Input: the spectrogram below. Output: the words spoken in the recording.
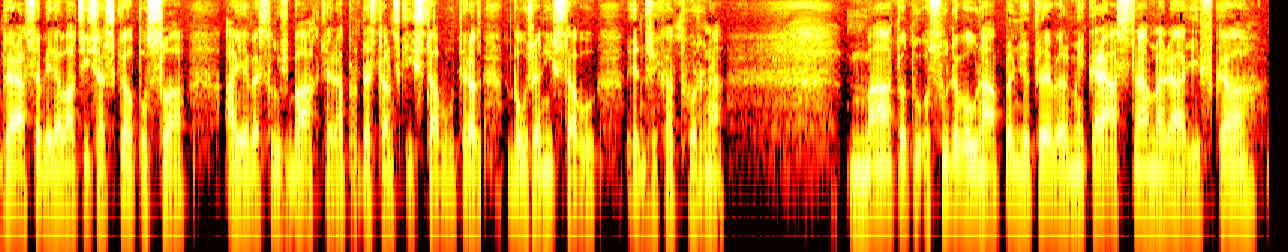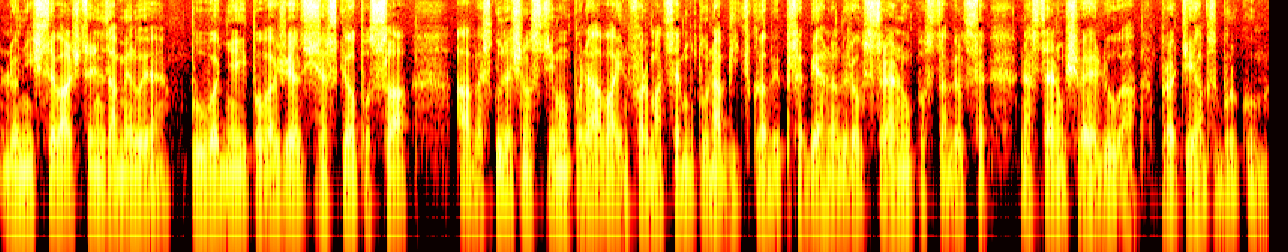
která se vydává císařského posla a je ve službách teda protestantských stavů, teda zbouřených stavů Jindřicha Turna. Má to tu osudovou náplň, že to je velmi krásná mladá dívka, do níž se Valštejn zamiluje. Původně ji považuje císařského posla a ve skutečnosti mu podává informace, mu tu nabídku, aby přeběhl na druhou stranu, postavil se na stranu Švédů a proti Habsburkům.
